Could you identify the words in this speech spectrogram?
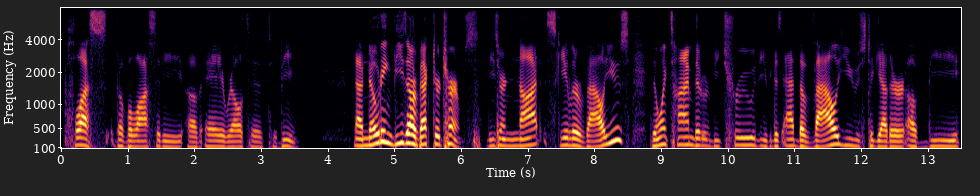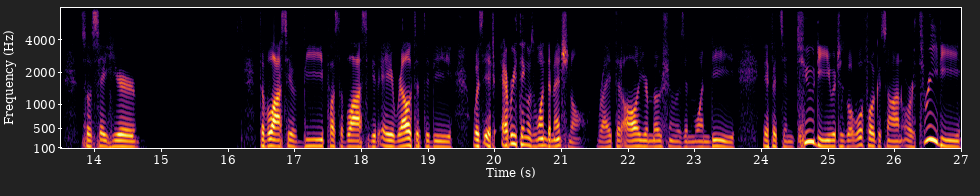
plus the velocity of A relative to B. Now noting these are vector terms. These are not scalar values. The only time that it would be true that you could just add the values together of B. So say here the velocity of b plus the velocity of a relative to b was if everything was one dimensional, right? That all your motion was in 1D. If it's in 2D, which is what we'll focus on, or 3D, you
